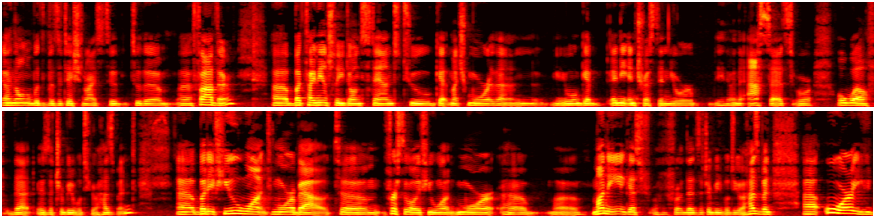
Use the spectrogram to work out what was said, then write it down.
and only with visitation rights to, to the uh, father. Uh, but financially, you don't stand to get much more than, you won't get any interest in your, you know, in the assets or, or wealth that is attributable to your husband. Uh, but if you want more about, um, first of all, if you want more uh, uh, money, I guess for, for, that's attributable to your husband, uh, or you,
